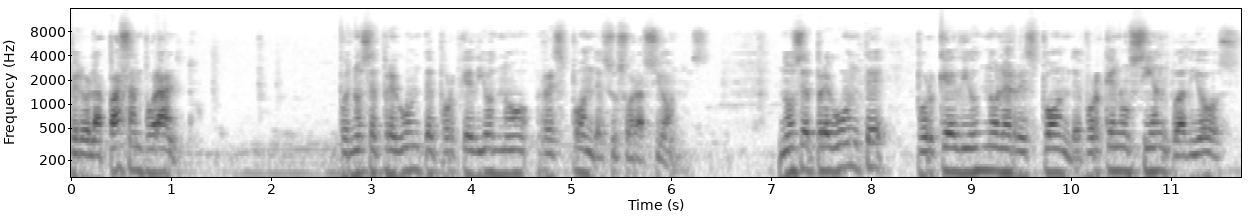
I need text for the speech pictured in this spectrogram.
pero la pasan por alto, pues no se pregunte por qué Dios no responde sus oraciones. No se pregunte por qué Dios no le responde, por qué no siento a Dios,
